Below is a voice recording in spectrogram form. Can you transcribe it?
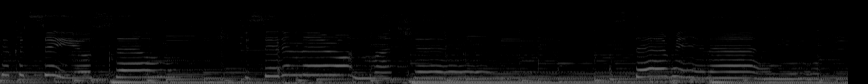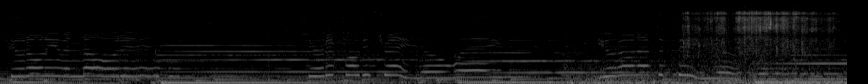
you could see yourself just sitting there on my chair. I'm staring at you, you don't even notice. Should have told you straight away. You don't have to be afraid.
